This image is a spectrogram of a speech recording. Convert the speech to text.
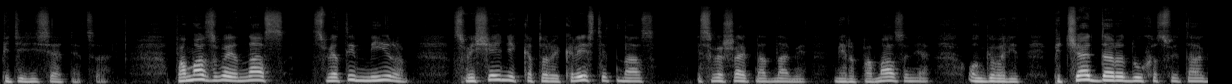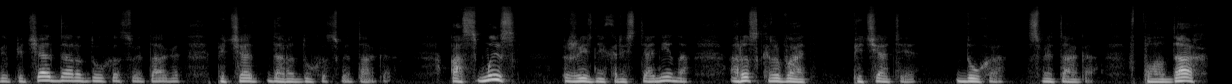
Пятидесятница. Помазывая нас святым миром, священник, который крестит нас и совершает над нами миропомазание, он говорит, печать дара Духа Святаго, печать дара Духа Святаго, печать дара Духа Святаго. А смысл жизни христианина – раскрывать печати Духа Святаго в плодах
